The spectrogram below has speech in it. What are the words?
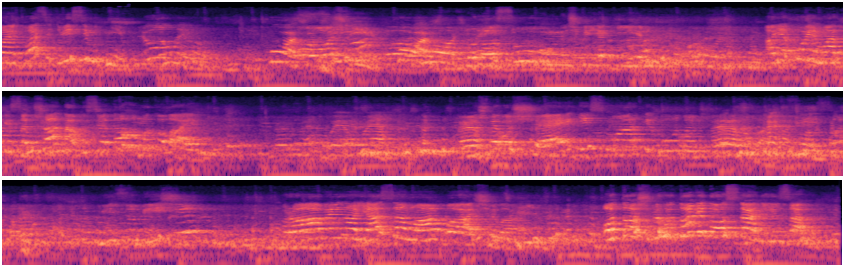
має 28 днів. Люди. Коші. Розумнички які. А якої матки санчата у Святого Миколая? Можливо, ще якісь марки будуть. Міцубіші? Правильно, я сама бачила. Отож, ви готові до останньої заходи?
